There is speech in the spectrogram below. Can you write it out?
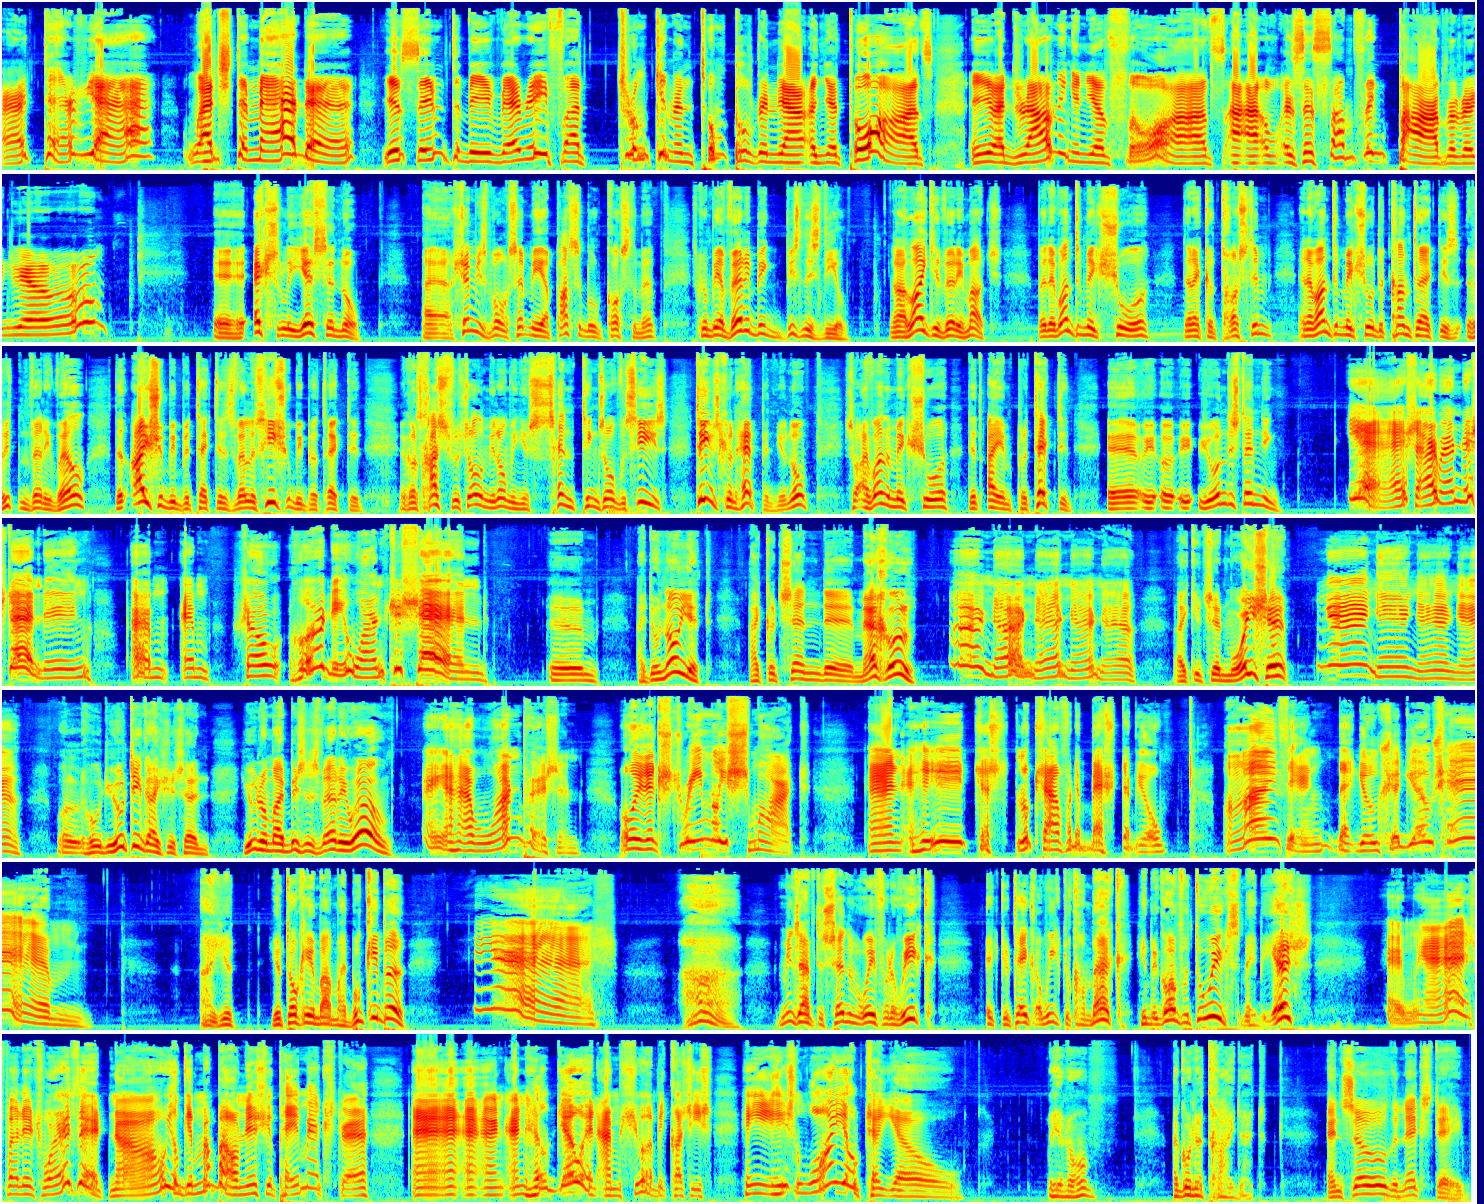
Uh, Tuvia, what's the matter? You seem to be very fat trunken and tumbled in your in your thoughts, and you are drowning in your thoughts. Uh, is there something bothering you? Uh, actually, yes and no. Uh, Hashem sent me a possible customer. It's going to be a very big business deal. And I like it very much. But I want to make sure that I could trust him. And I want to make sure the contract is written very well, that I should be protected as well as he should be protected. Because Chash Shalom, you know, when you send things overseas, things can happen, you know. So I want to make sure that I am protected. Uh, uh, you understanding? Yes, I'm understanding. Um, um, so, who do you want to send? Um, I don't know yet. I could send uh, Mechel. Oh, no, no, no, no. I could send Moishe. No, no, no, no. Well, who do you think I should send? You know my business very well. I have one person who is extremely smart, and he just looks out for the best of you. I think that you should use him. Are you you're talking about my bookkeeper? Yes. Ah, it means I have to send him away for a week. It could take a week to come back. He'll be gone for two weeks, maybe, yes? Um, yes, but it's worth it. No, you'll give him a bonus. You pay him extra, uh, and and he'll do it. I'm sure because he's he he's loyal to you. You know, I'm gonna try that. And so the next day,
